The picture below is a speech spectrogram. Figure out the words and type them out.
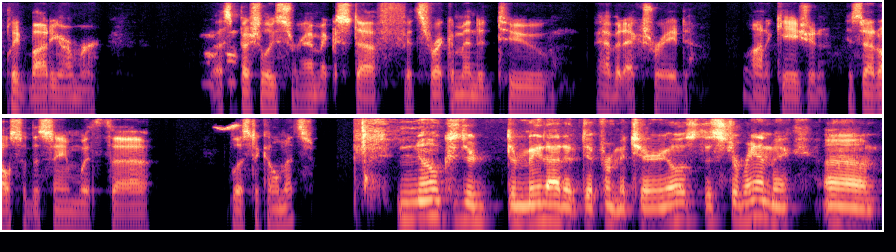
plate body armor, especially ceramic stuff. It's recommended to have it X-rayed on occasion. Is that also the same with uh, ballistic helmets? No, because they're they're made out of different materials. The ceramic, um,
